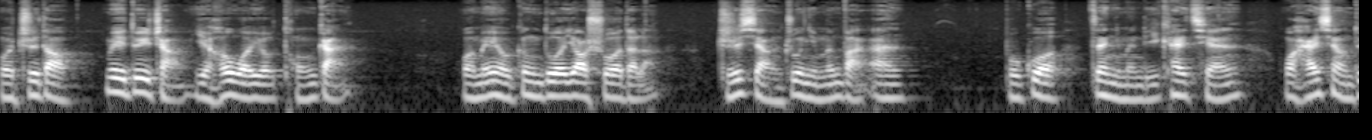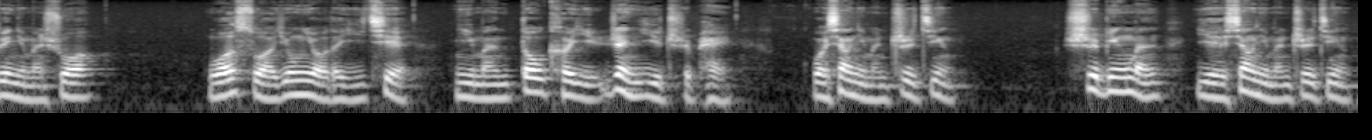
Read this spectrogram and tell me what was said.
我知道卫队长也和我有同感。我没有更多要说的了，只想祝你们晚安。不过在你们离开前，我还想对你们说，我所拥有的一切，你们都可以任意支配。我向你们致敬，士兵们也向你们致敬，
